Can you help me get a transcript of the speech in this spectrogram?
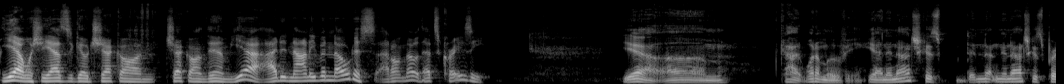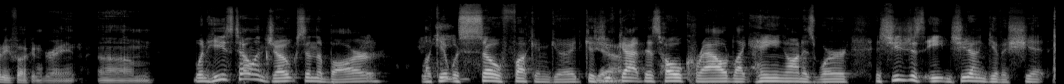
Yeah, when she has to go check on check on them. Yeah, I did not even notice. I don't know. That's crazy. Yeah, um God, what a movie. Yeah, Ninotchka's Ninotchka's pretty fucking great. Um When he's telling jokes in the bar, like it was so fucking good because Yeah. you've got this whole crowd like hanging on his word, and she's just eating. She doesn't give a shit.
